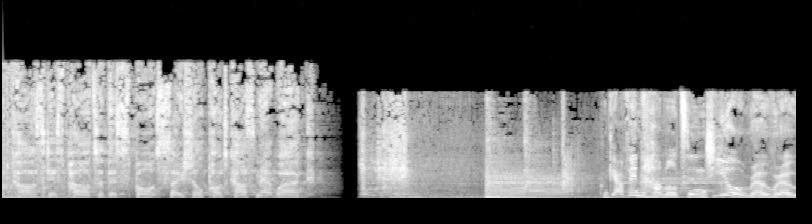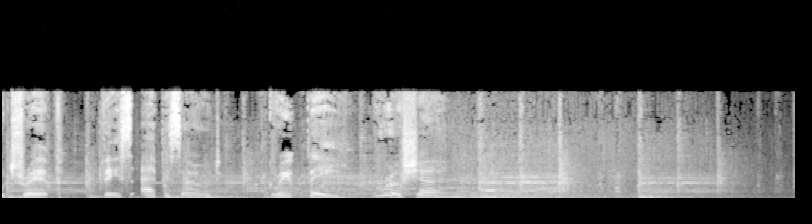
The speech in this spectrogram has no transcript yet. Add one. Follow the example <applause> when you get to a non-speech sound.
podcast is part of the Sports Social Podcast Network. Gavin Hamilton's Euro Road Trip. This episode. Group B, Russia.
